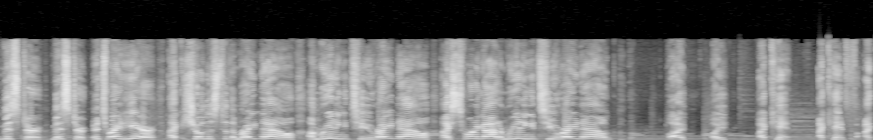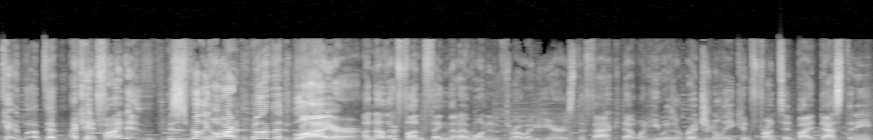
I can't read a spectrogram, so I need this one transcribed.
Mister, Mister, it's right here. I can show this to them right now. I'm reading it to you right now. I swear to God, I'm reading it to you right now. I, I, I can't, I can't, I can't, I can't find it. This is really hard. Liar. Another fun thing that I wanted to throw in here is the fact that when he was originally confronted by Destiny,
